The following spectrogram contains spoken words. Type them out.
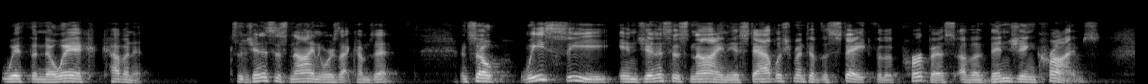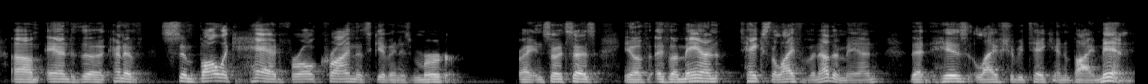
with the Noahic covenant. So mm-hmm. Genesis 9, where's that comes in? And so we see in Genesis 9 the establishment of the state for the purpose of avenging crimes. Um, and the kind of symbolic head for all crime that's given is murder right? And so it says, you know, if, if a man takes the life of another man, that his life should be taken by men.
